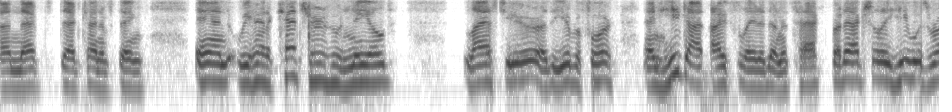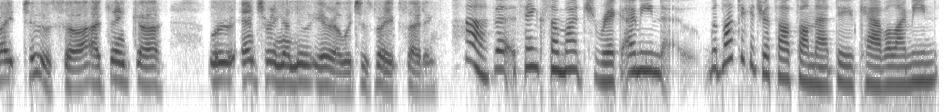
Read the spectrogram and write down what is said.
on that that kind of thing. And we had a catcher who kneeled last year or the year before, and he got isolated and attacked. But actually, he was right too. So I think uh, we're entering a new era, which is very exciting. Huh, th- thanks so much, Rick. I mean, would love to get your thoughts on that, Dave Kaval. I mean,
